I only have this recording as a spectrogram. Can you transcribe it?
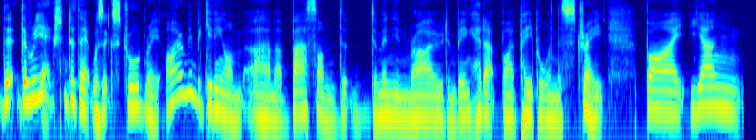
The, the reaction to that was extraordinary. I remember getting on um, a bus on D- Dominion Road and being hit up by people in the street by young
